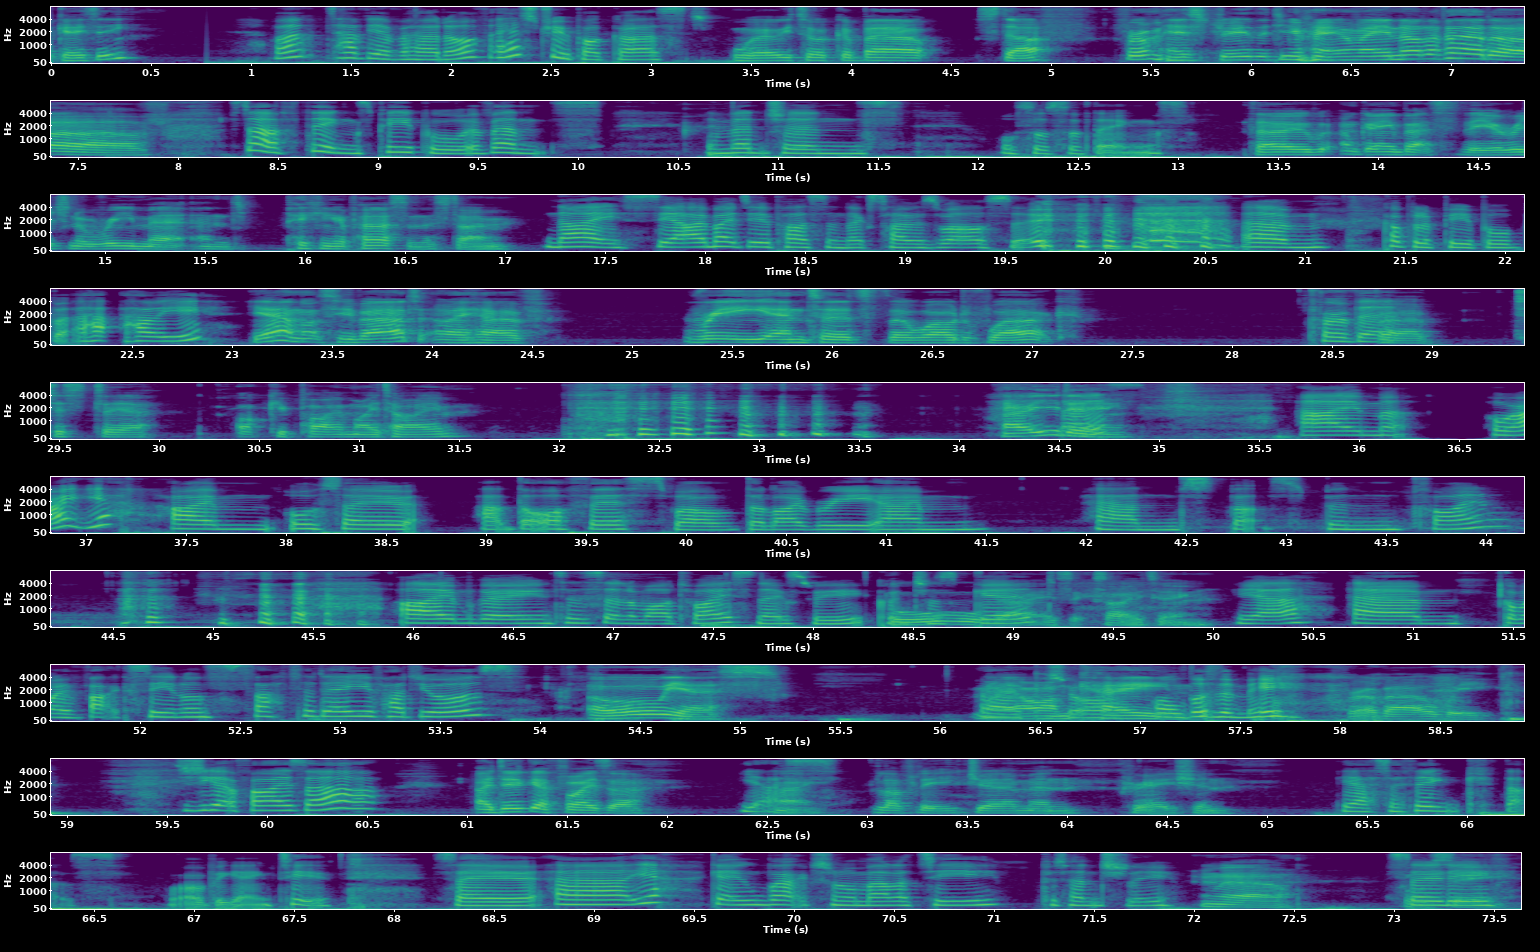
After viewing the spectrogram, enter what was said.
Hi, Katie. Welcome to Have You Ever Heard of? A history podcast. Where we talk about stuff from history that you may or may not have heard of. Stuff, things, people, events, inventions, all sorts of things. Though I'm going back to the original remit and picking a person this time. Nice. Yeah, I might do a person next time as well. So, um, a couple of people. But h- how are you? Yeah, not too bad. I have re-entered the world of work For a bit. for just to occupy my time. How are you doing? Nice. I'm all right. Yeah, I'm also at the office. Well, the library. Um, and that's been fine. I'm going to the cinema twice next week, which is good. That is exciting. Yeah. Um, got my vaccine on Saturday. You've had yours. Oh yes, my Uh, arm came older than me. for about a week. Did you get Pfizer? I did get Pfizer. Yes. Lovely German creation. Yes, I think that's what I'll be getting too. So, uh, yeah, getting back to normality potentially. Well, Slowly.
